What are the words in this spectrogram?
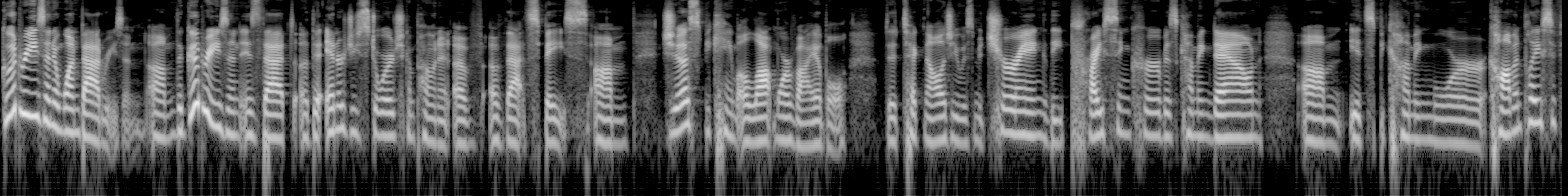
good reason and one bad reason. Um, the good reason is that uh, the energy storage component of, of that space um, just became a lot more viable the technology was maturing, the pricing curve is coming down, um, it's becoming more commonplace, if,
